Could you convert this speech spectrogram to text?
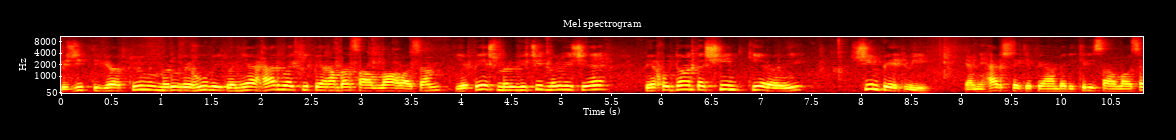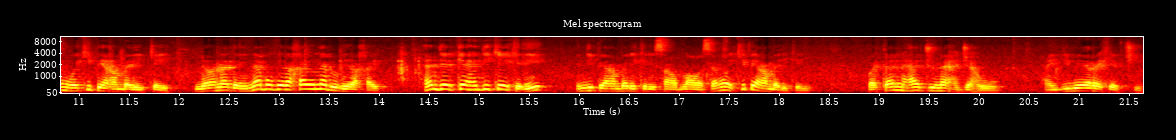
بجید تیگار تو مروه هو بیت ونیا هر وکی پیغمبر صلی الله علیه وسلم یه پیش مروی چید مروی چیه به خودان تا شین کی روی شین پیتوی یعنی هر شته که پیغمبری کری صلی الله علیه وسلم وکی پیغمبری کی لا ندای نبو برخی و نبو برخی هندر که هندی کی کری هندی پیغمبری کری صلی الله علیه وسلم وکی پیغمبری کری و تنهج نهجه یعنی دی بیره کف چی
